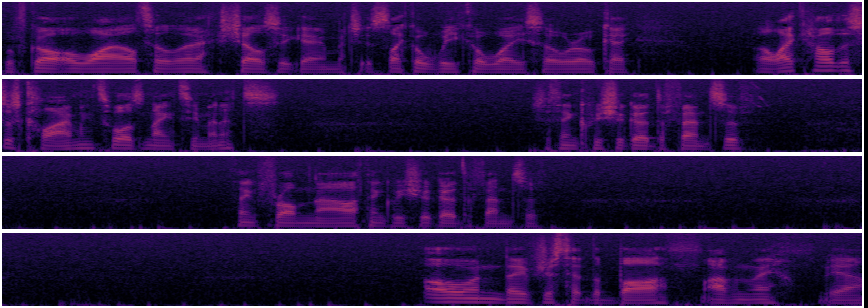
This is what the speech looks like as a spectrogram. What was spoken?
We've got a while till the next Chelsea game, which is like a week away, so we're okay. I like how this is climbing towards 90 minutes. Do you think we should go defensive? From now, I think we should go defensive. Oh, and they've just hit the bar, haven't they? Yeah,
